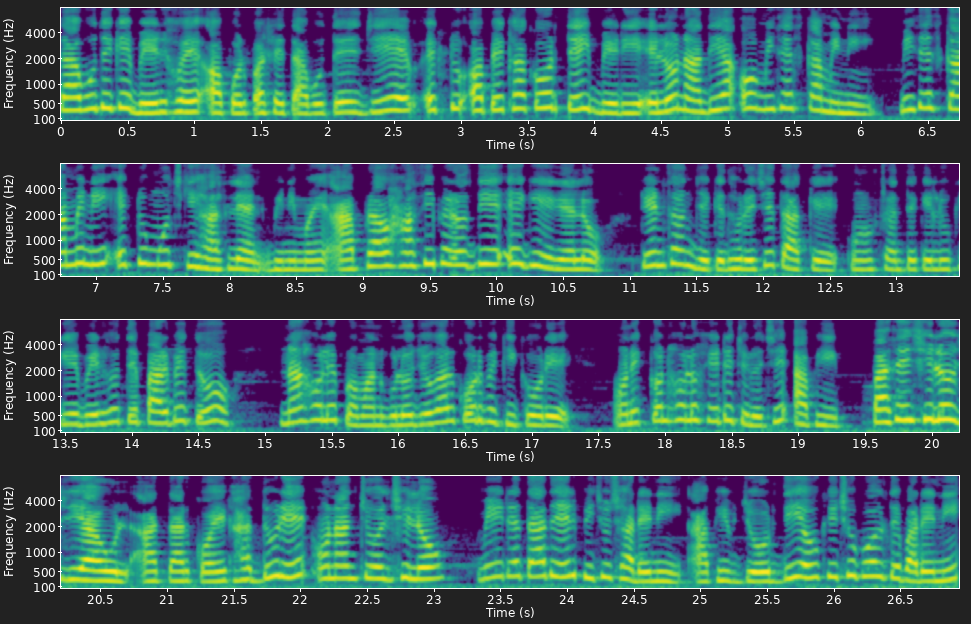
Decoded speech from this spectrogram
তাঁবু থেকে বের হয়ে অপর পাশে তাঁবুতে যেয়ে একটু অপেক্ষা করতেই বেরিয়ে এলো নাদিয়া ও মিসেস কামিনী। মিসেস কামিনী একটু মুচকি হাসলেন। বিনিময়ে আপরাও হাসি ফেরত দিয়ে এগিয়ে গেল। টেনশন জেকে ধরেছে তাকে। অনুষ্ঠান থেকে লুকিয়ে বের হতে পারবে তো? না হলে প্রমাণগুলো জোগাড় করবে কি করে? অনেকক্ষণ হলো হেঁটে চলেছে আফিফ। পাশেই ছিল জিয়াউল আর তার কয়েক হাত দূরে ওনান চলছিল। মেয়েটা তাদের পিছু ছাড়েনি। আফিফ জোর দিয়েও কিছু বলতে পারেনি।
